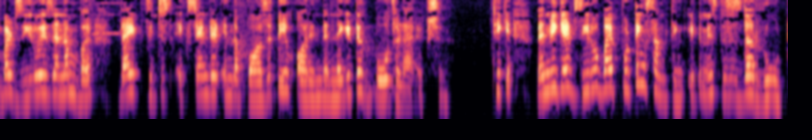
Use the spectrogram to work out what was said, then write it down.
But zero is a number right which is extended in the positive और in the negative both direction ठीक है? When we get zero by putting something it means this is the root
